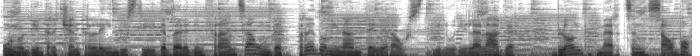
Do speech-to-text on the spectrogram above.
unul dintre centrele industriei de bere din Franța, unde predominante erau stilurile lager, blond, merzen sau boc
